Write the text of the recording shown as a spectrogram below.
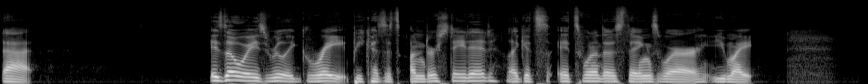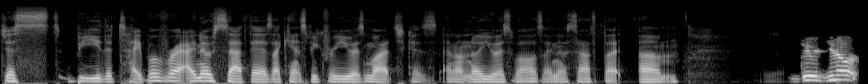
that is always really great because it's understated. Like it's it's one of those things where you might just be the type of writer. I know Seth is. I can't speak for you as much because I don't know you as well as I know Seth. But um, dude, you know,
